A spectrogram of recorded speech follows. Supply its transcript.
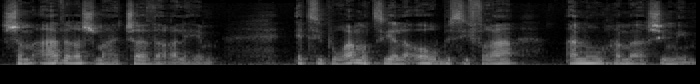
שמעה ורשמה את שעבר עליהם. את סיפורם הוציאה לאור בספרה "אנו המאשימים".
